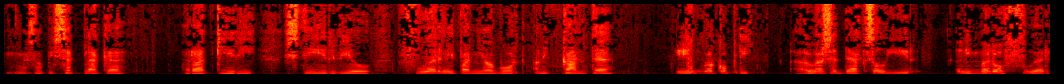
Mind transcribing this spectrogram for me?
Dit is op die sitplekke ratkierie, stuurwiel, voor in die paneelbord aan die kante en ook op die houer se deksel hier in die middel voor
